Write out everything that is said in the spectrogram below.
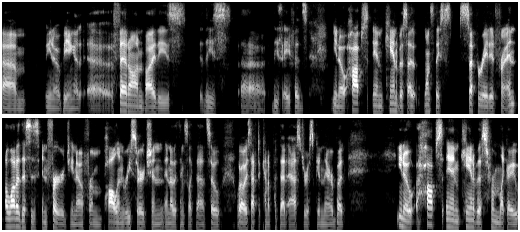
um, you know, being uh, fed on by these these uh, these aphids. You know, hops and cannabis uh, once they s- separated from, and a lot of this is inferred, you know, from pollen research and and other things like that. So we always have to kind of put that asterisk in there, but you know, hops and cannabis from like a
